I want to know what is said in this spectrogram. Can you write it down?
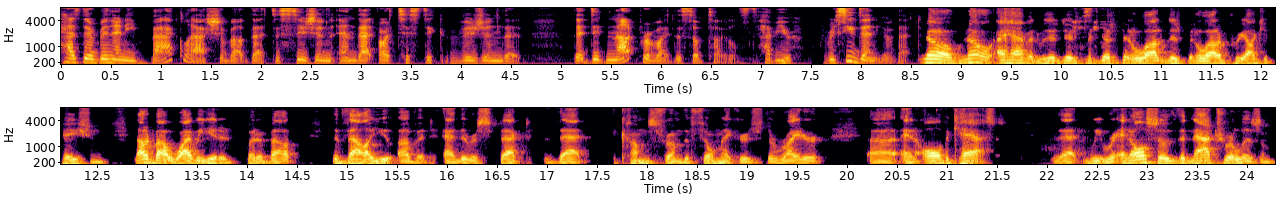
Has there been any backlash about that decision and that artistic vision that, that did not provide the subtitles? Have you received any of that? No, no, I haven't. There- There's been, been a lot, there's been a lot of preoccupation, not about why we did it, but about the value of it and the respect that comes from the filmmakers, the writer, uh, and all the cast that we were, and also the naturalism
